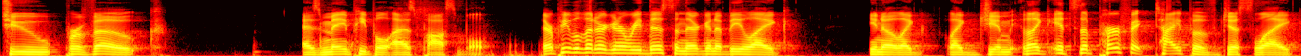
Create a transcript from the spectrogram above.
to provoke as many people as possible. There are people that are going to read this and they're going to be like, you know, like like Jimmy, like it's the perfect type of just like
